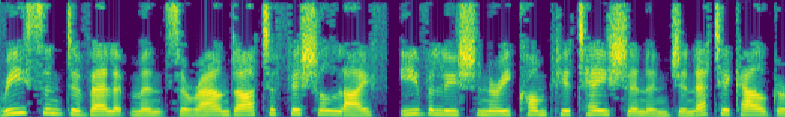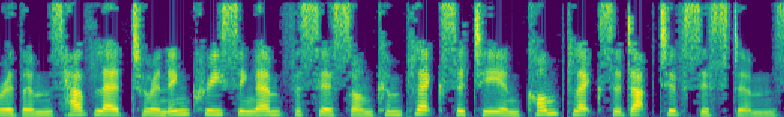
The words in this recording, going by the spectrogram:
Recent developments around artificial life, evolutionary computation and genetic algorithms have led to an increasing emphasis on complexity and complex adaptive systems.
